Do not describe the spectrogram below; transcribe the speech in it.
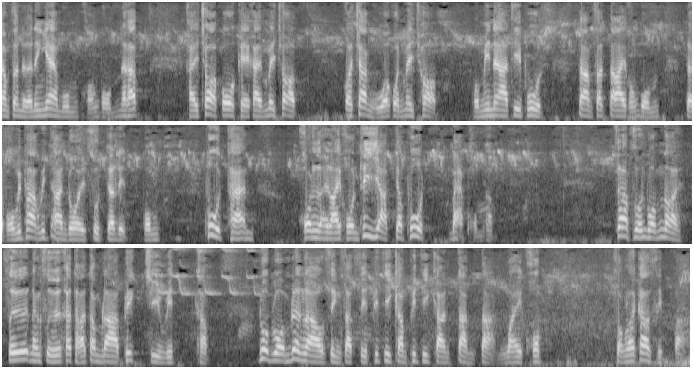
นำเสนอในแง่มุมของผมนะครับ ใครชอบก็โอเค ใครไม่ชอบ ก็ช่างหัวคนไม่ชอบ ผมมีหน้าที่พูดตามสไตล์ของผม แต่ผมวิพากษ์วิจารณ์โดยสุจริต ผมพูดแทนคนหลาย ๆ คนที่อยากจะพูดแบบผมครับสนับสนุนผมหน่อย ซื้อหนังสือคาถาตำราพลิกชีวิตครับ รวบรวมเรื่องราวสิ่งศักดิ์สิทธิ์พิธีกรรมพิธีการต่าง ๆ ไว้ครบ 290 บาท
